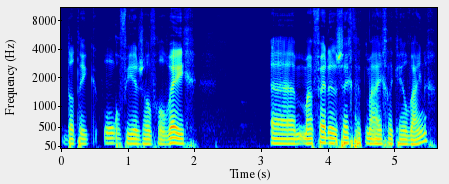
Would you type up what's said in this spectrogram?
dat ik ongeveer zoveel weeg. Eh, maar verder zegt het me eigenlijk heel weinig.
